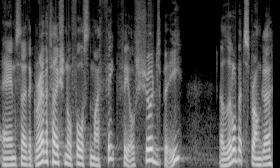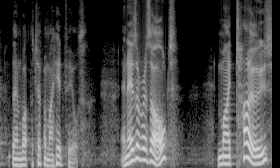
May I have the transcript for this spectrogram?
and so the gravitational force that my feet feel should be a little bit stronger than what the tip of my head feels. And as a result, my toes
